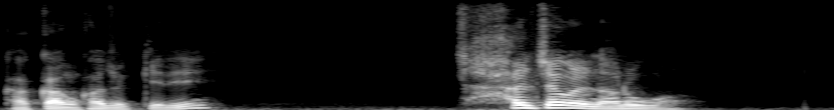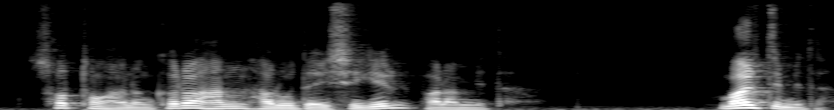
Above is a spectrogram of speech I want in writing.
가까운 가족끼리 잘 정을 나누고 소통하는 그러한 하루 되시길 바랍니다. 말띠입니다.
